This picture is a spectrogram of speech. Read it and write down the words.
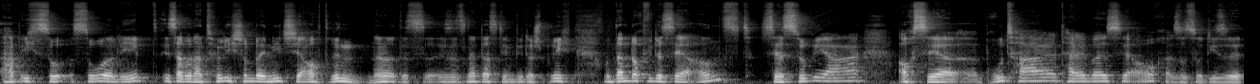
habe ich so, so erlebt, ist aber natürlich schon bei Nietzsche auch drin. Ne? Das ist jetzt nicht, dass dem widerspricht. Und dann doch wieder sehr ernst, sehr surreal, auch sehr äh, brutal teilweise auch. Also so diese,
